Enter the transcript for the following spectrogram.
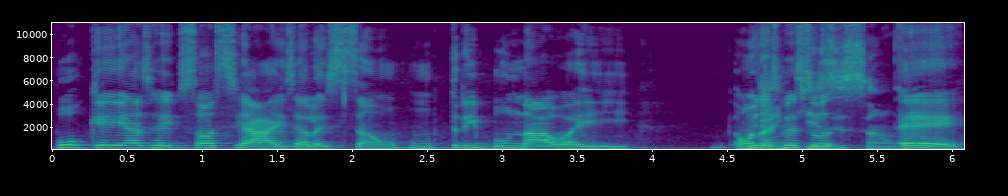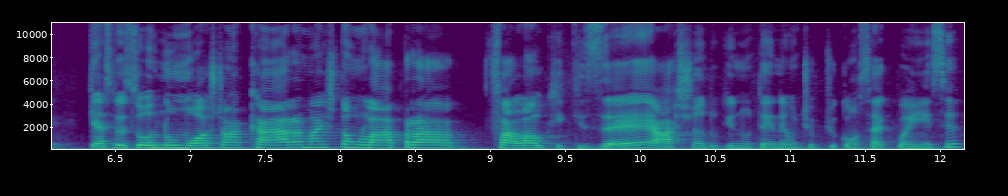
Porque as redes sociais, elas são um tribunal aí onde da as pessoas Inquisição. é que as pessoas não mostram a cara, mas estão lá para falar o que quiser, achando que não tem nenhum tipo de consequência.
